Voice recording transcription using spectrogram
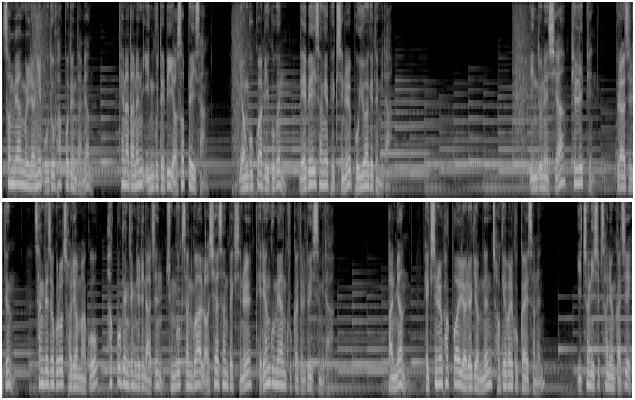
선매한 물량이 모두 확보된다면 캐나다는 인구 대비 6배 이상, 영국과 미국은 4배 이상의 백신을 보유하게 됩니다. 인도네시아, 필리핀, 브라질 등 상대적으로 저렴하고 확보 경쟁률이 낮은 중국산과 러시아산 백신을 대량 구매한 국가들도 있습니다. 반면 백신을 확보할 여력이 없는 저개발 국가에서는 2024년까지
